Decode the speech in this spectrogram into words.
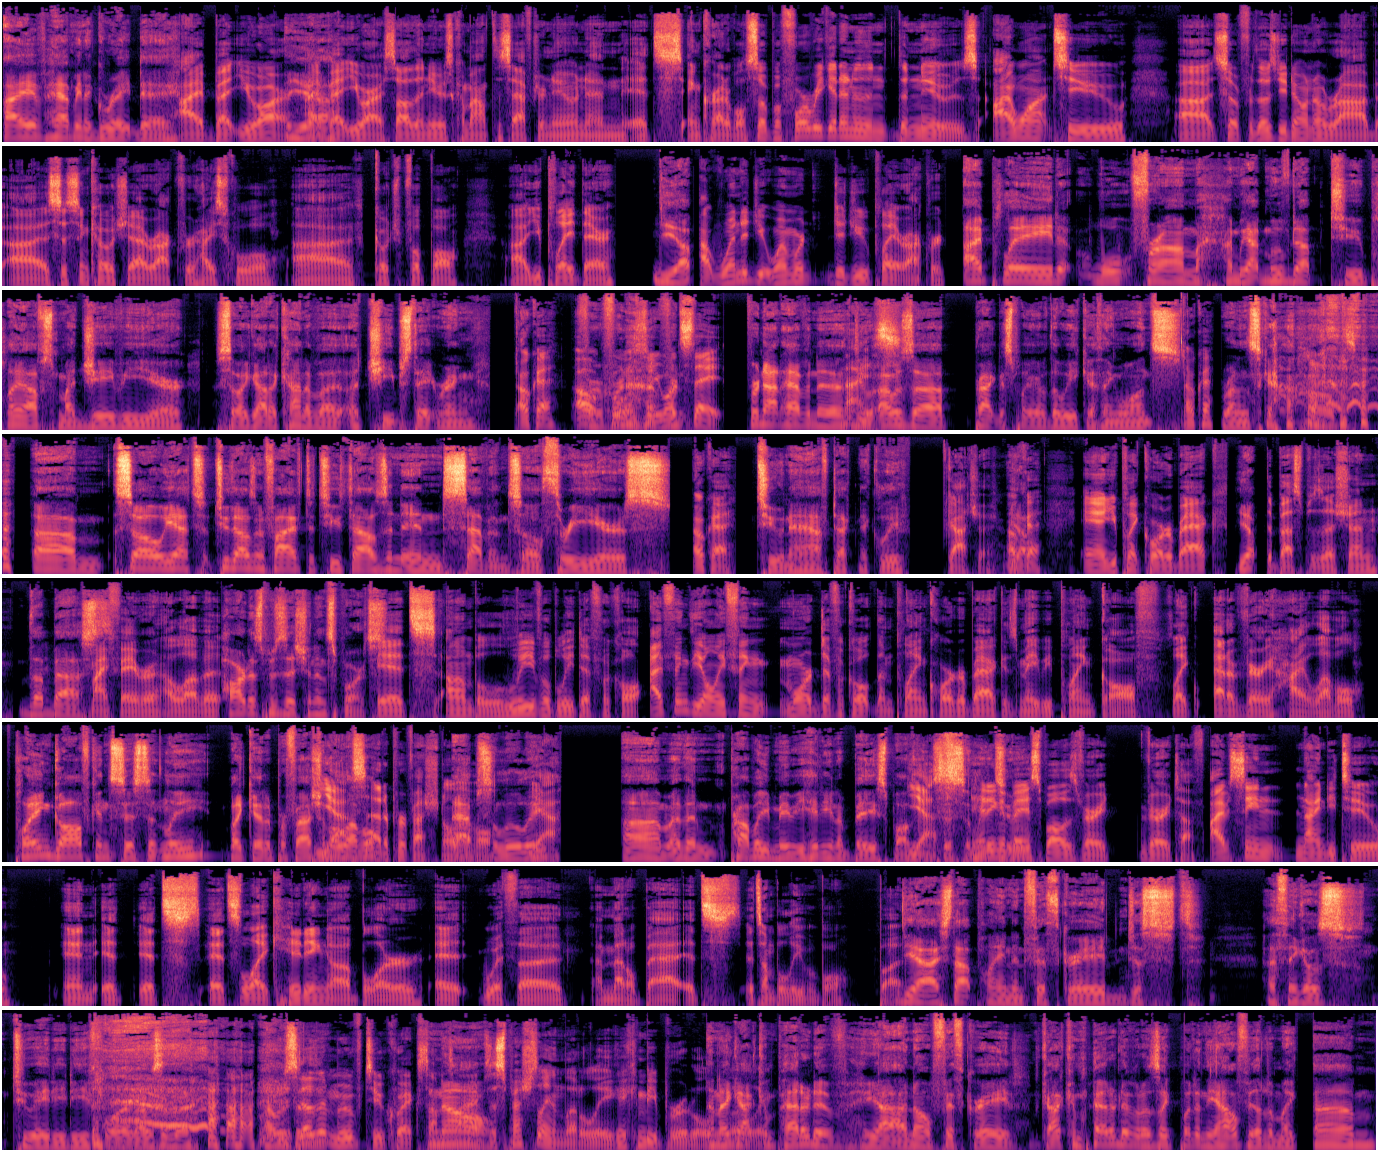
I am having a great day. I bet you are. I bet you are. I saw the news come out this afternoon, and it's incredible. So before we get into the, the news, I want to. Uh, so for those of you who don't know, Rob, uh, assistant coach at Rockford High School, uh, coach of football. Uh, you played there. Yep. Uh, when did you? When were, did you play at Rockford? I played well, from, I got moved up to playoffs my JV year. So I got a kind of a, a cheap state ring Okay. Oh, For- for- cool. so you won state. for not having to do, Nice. I was a practice player of the week, I think, once Okay. running scouts. um, so yeah, it's 2005 to 2007. So three years, okay. two and a half technically. Gotcha. Yep. Okay. And you play quarterback. Yep. The best position. The best. My favorite. I love it. Hardest position in sports. It's unbelievably difficult. I think the only thing more difficult than playing quarterback is maybe playing golf, like at a very high level. Playing golf consistently, like at a professional yes, level. at a professional level. Absolutely. Yeah. um, and then probably maybe hitting a baseball yes. consistently. Hitting a baseball is very very tough. I've seen 92 and it it's it's like hitting a blur it, with a, a metal bat. It's it's unbelievable. But Yeah, I stopped playing in fifth grade. and Just, I think I was too ADD for it. I was in the, I was it doesn't move too quick sometimes, No. especially in little league. It can be brutal. and I got League. competitive. Yeah, I know. Fifth grade got competitive, and I was like put in the outfield. I'm like, um,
